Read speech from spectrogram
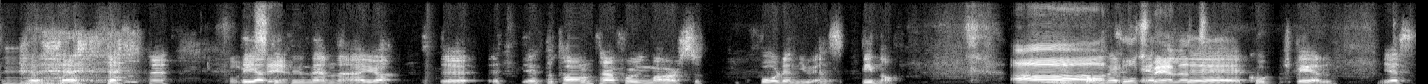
Det jag tänkte nämna är ju att eh, på tal om Terraforming Mars så får den ju en spin-off. Ah, kortspelet. ett eh, kortspel. Yes.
